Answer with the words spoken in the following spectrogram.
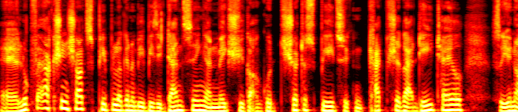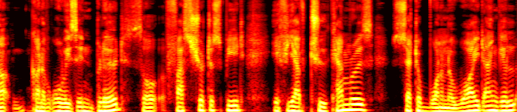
Uh, look for action shots. People are going to be busy dancing and make sure you got a good shutter speed so you can capture that detail. So you're not kind of always in blurred. So fast shutter speed. If you have two cameras, set up one on a wide angle and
